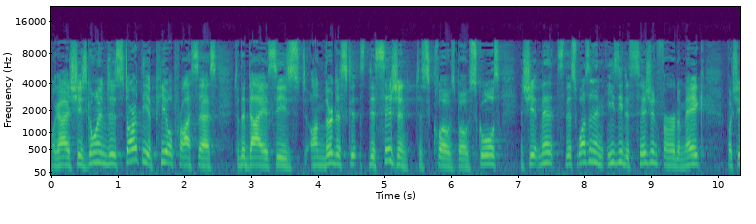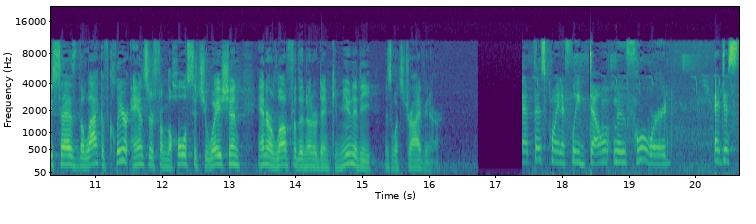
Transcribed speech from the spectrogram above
Well, guys, she's going to start the appeal process to the diocese on their decision to close both schools. And she admits this wasn't an easy decision for her to make but she says the lack of clear answers from the whole situation and her love for the Notre Dame community is what's driving her. At this point, if we don't move forward, it just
